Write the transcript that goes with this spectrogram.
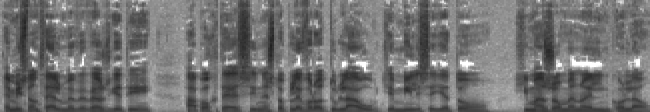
Εμείς τον θέλουμε βεβαίως, γιατί από χτες είναι στο πλευρό του λαού και μίλησε για το χυμαζόμενο ελληνικό λαό.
